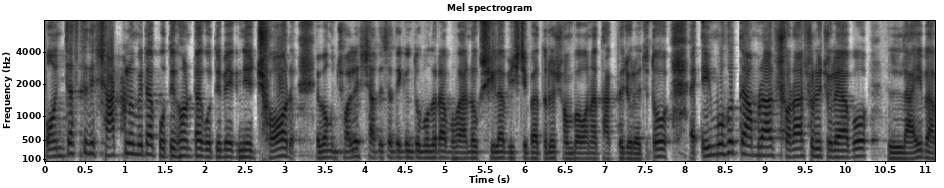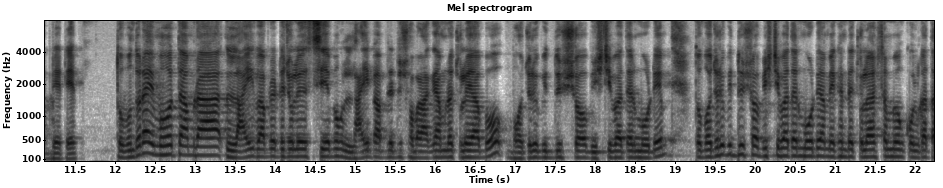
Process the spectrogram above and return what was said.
পঞ্চাশ থেকে ষাট কিলোমিটার প্রতি ঘণ্টা গতিবেগ নিয়ে ঝড় এবং ঝড়ের সাথে সাথে কিন্তু বন্ধুরা ভয়ানক শিলা বৃষ্টিপাতেরও সম্ভাবনা থাকতে চলেছে। তো এই মুহূর্তে আমরা সরাসরি চলে যাব লাইভ আপডেটে তো বন্ধুরা, এই মুহূর্তে আমরা লাইভ আপডেটে চলে এসেছি এবং লাইভ আপডেটে সবার আগে আমরা চলে যাব বজ্রবিদ্যুৎ সহ বৃষ্টিপাতের মোডে তো বজ্রবিদ্যুৎ সহ বৃষ্টিপাতের মোডে আমি এখানটা চলে আসলাম এবং কলকাতা,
